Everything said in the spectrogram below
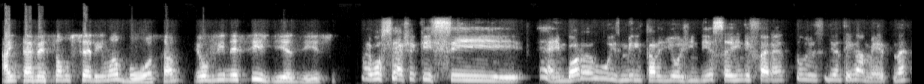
a intervenção não seria uma boa, sabe? Eu vi nesses dias isso. Mas você acha que se. É, embora os militares de hoje em dia sejam diferentes dos de antigamente, né?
